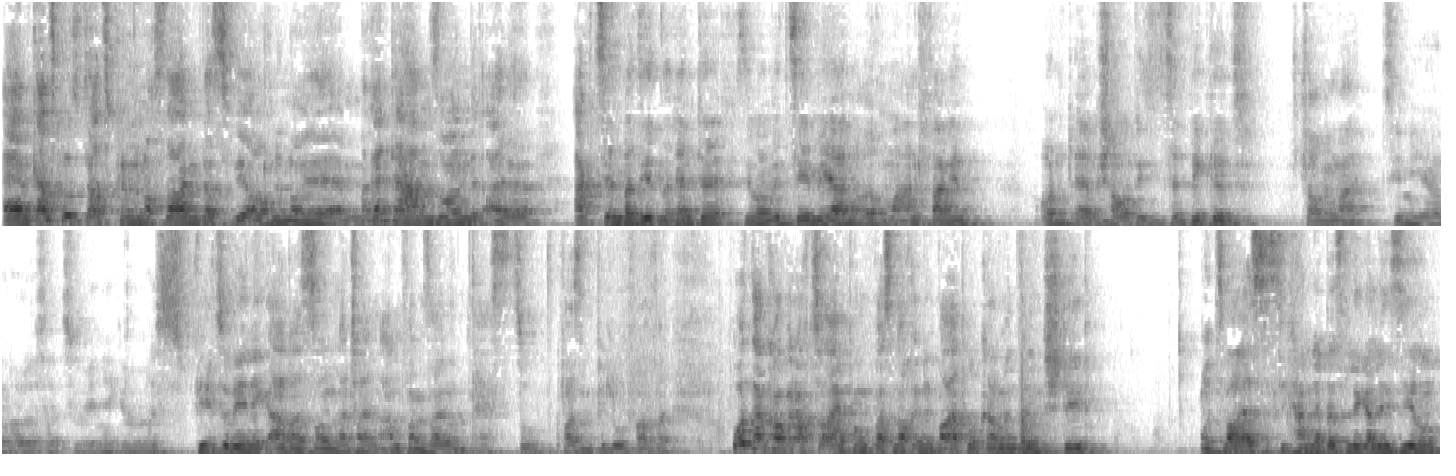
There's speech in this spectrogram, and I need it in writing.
Ähm, ganz kurz dazu können wir noch sagen, dass wir auch eine neue ähm, Rente haben sollen mit einer aktienbasierten Rente. Sie wollen mit 10 Milliarden Euro mal anfangen und ähm, schauen, wie sich das entwickelt. Schauen wir mal. 10 Milliarden Euro ist halt zu wenig. Aber Ist viel zu wenig, aber es soll anscheinend ein Anfang sein und ein Test, so quasi ein Pilotfall sein. Und dann kommen wir noch zu einem Punkt, was noch in den Wahlprogrammen drin steht. Und zwar ist es die Cannabis-Legalisierung.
